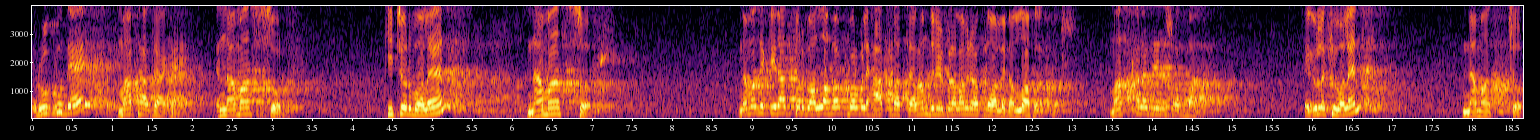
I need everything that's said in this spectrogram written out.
রুকু দেয়, মাথা জাগায়। নামাজ চোর। কি চোর বলেন? নামাজ চোর। নামাজে কিরাত পড়বে, আল্লাহ আকবর বলে হাত বাচ্চা আলহামদুলিল্লাহ আলমিন আল্লাহ আকবর। মাঝখানে যে সব বা এগুলো কি বলেন? নামাজ চোর।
